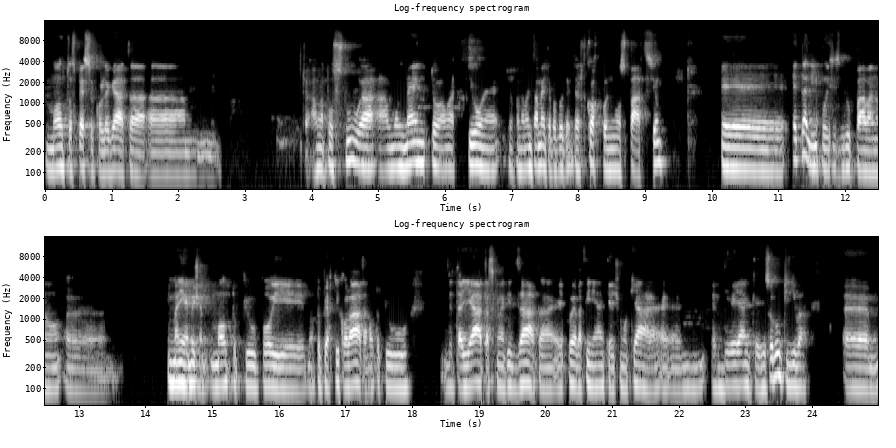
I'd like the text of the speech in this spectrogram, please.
molto spesso collegata a, cioè a una postura, a un movimento, a un'azione, cioè fondamentalmente proprio del corpo in uno spazio. E, e, da lì poi si sviluppavano eh, in maniera invece molto più, poi, molto più articolata, molto più dettagliata, schematizzata e poi alla fine anche diciamo, chiara e, direi anche risolutiva. Eh,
